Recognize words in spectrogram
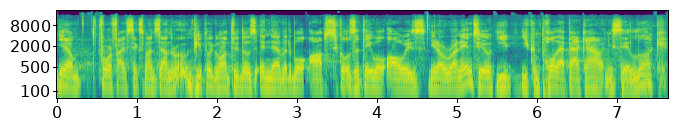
you know four five six months down the road when people are going through those inevitable obstacles that they will always, you know, run into, you, you can pull that back out and you say, look,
